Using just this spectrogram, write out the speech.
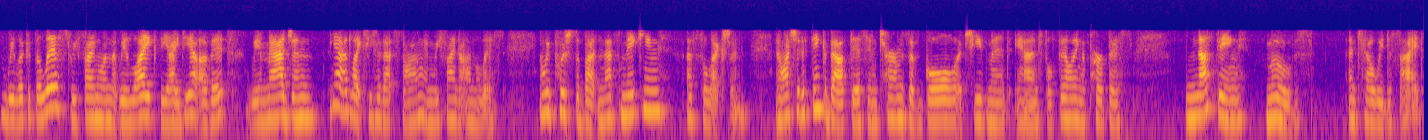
We look at the list, we find one that we like, the idea of it. We imagine, yeah, I'd like to hear that song, and we find it on the list. and we push the button. That's making a selection. And I want you to think about this in terms of goal achievement and fulfilling a purpose. Nothing moves until we decide.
